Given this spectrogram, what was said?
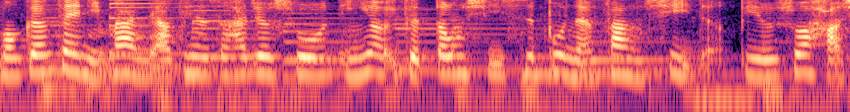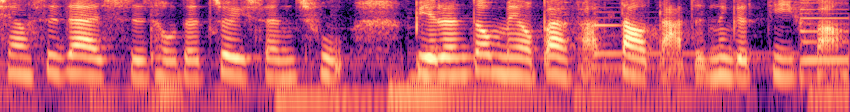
摩根费里曼聊天的时候，他就说：“你有一个东西是不能放弃的，比如说好像是在石头的最深处，别人都没有办法到达的那个地方。”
